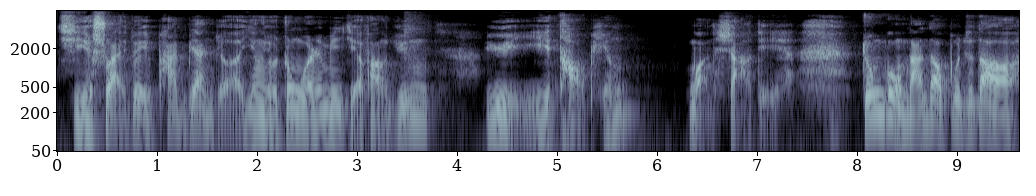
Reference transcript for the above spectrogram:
其率队叛变者，应由中国人民解放军予以讨平。我的上帝！中共难道不知道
